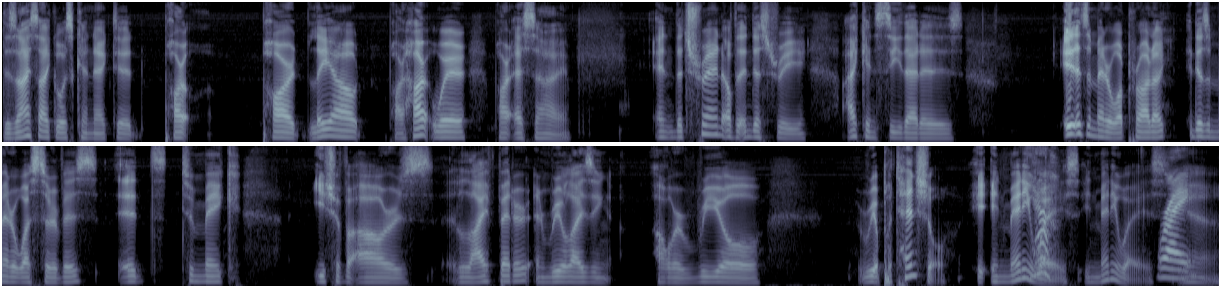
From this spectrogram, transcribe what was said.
design cycle is connected part part layout part hardware part si and the trend of the industry i can see that is it doesn't matter what product it doesn't matter what service it's to make each of ours life better and realizing our real real potential in many Yeah. ways in many ways Right. yeah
